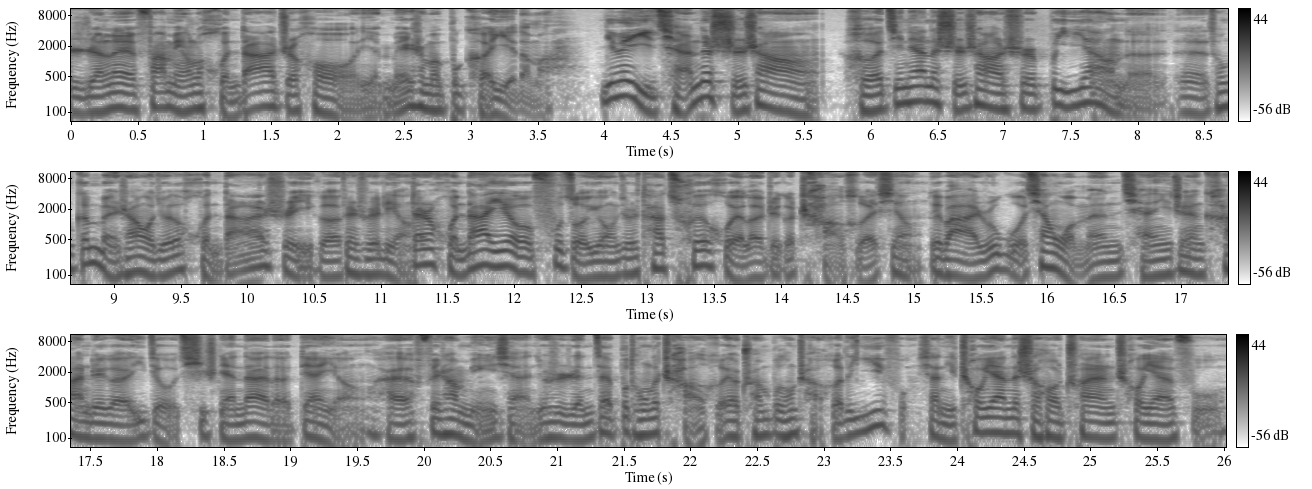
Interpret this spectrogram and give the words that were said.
人类发明了混搭之后，也没什么不可以的嘛。因为以前的时尚和今天的时尚是不一样的。呃，从根本上，我觉得混搭是一个分水岭。但是混搭也有副作用，就是它摧毁了这个场合性，对吧？如果像我们前一阵看这个一九七十年代的电影，还非常明显，就是人在不同的场合要穿不同场合的衣服。像你抽烟的时候穿抽烟服。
